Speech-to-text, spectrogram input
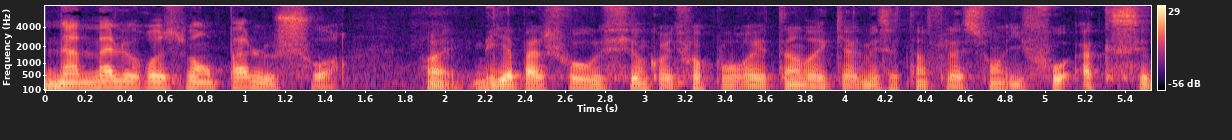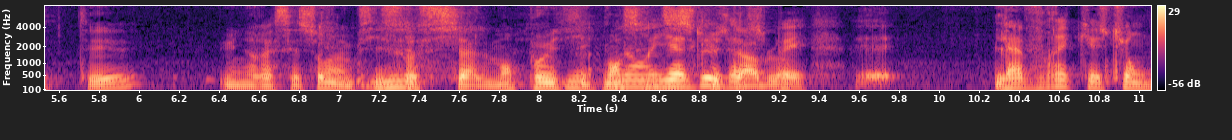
n'a malheureusement pas le choix. Ouais, mais il n'y a pas le choix aussi, encore une fois, pour éteindre et calmer cette inflation, il faut accepter une récession, même si socialement, politiquement, c'est discutable. Il y a deux aspects. Euh, la vraie question.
